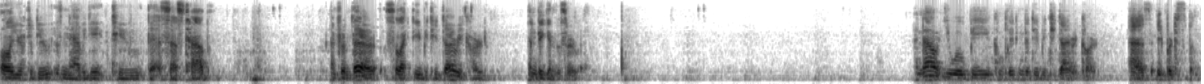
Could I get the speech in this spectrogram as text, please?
all you have to do is navigate to the Assess tab, and from there, select DBT Diary Card and begin the survey. And now you will be completing the DBT Diary Card as a participant.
